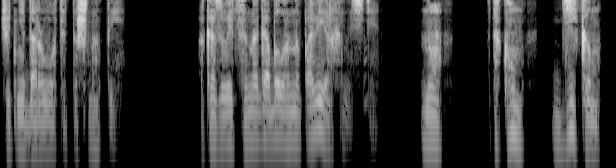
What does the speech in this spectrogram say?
чуть не до рвоты тошноты. Оказывается, нога была на поверхности, но в таком диком,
